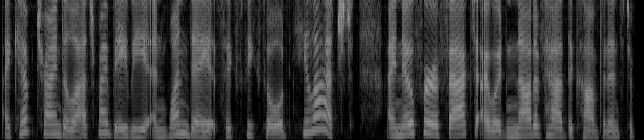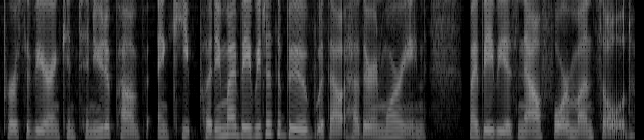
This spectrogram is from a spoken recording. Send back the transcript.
I kept trying to latch my baby, and one day at six weeks old, he latched. I know for a fact I would not have had the confidence to persevere and continue to pump and keep putting my baby to the boob without Heather and Maureen. My baby is now four months old.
